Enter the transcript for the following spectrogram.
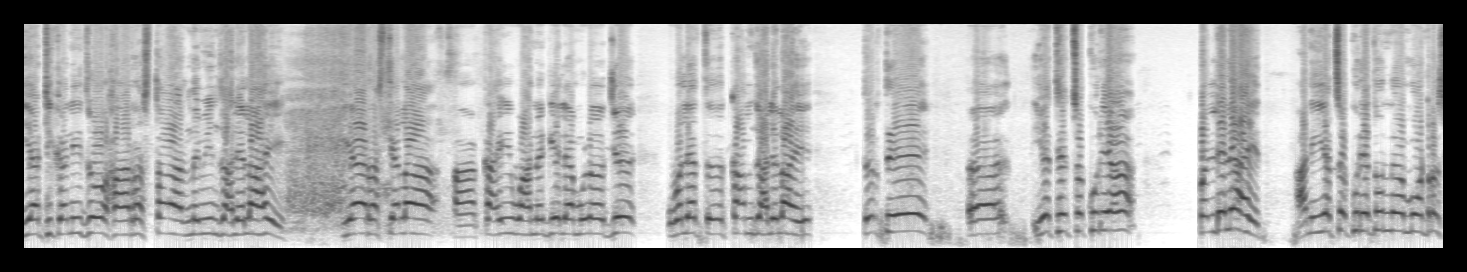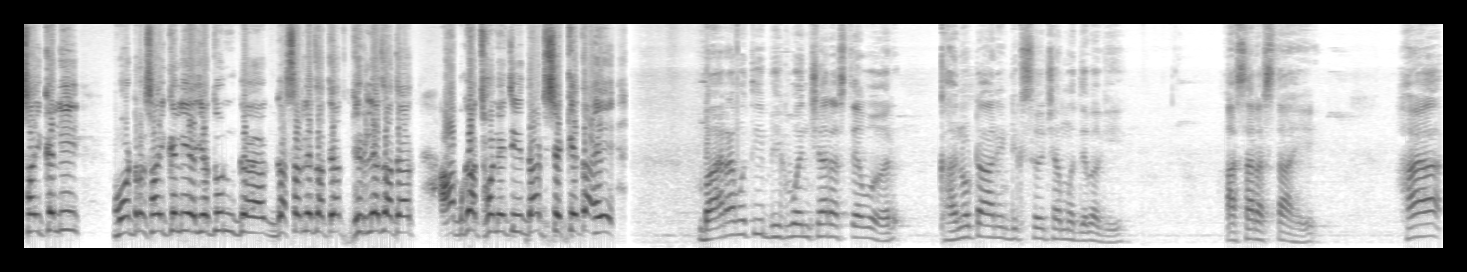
या ठिकाणी जो हा रस्ता नवीन झालेला आहे या रस्त्याला काही वाहनं गेल्यामुळं जे वल्यात काम झालेलं आहे तर ते येथे चकुऱ्या पडलेल्या आहेत. आणि या चकुऱ्यातून मोटरसायकली मोटरसायकली याच्यातून ग- घसरल्या जातात फिरल्या जातात. अपघात होण्याची दाट शक्यता आहे. बारामती भिगवनच्या रस्त्यावर खानोटा आणि डिक्सलच्या मध्यभागी असा रस्ता आहे. हा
